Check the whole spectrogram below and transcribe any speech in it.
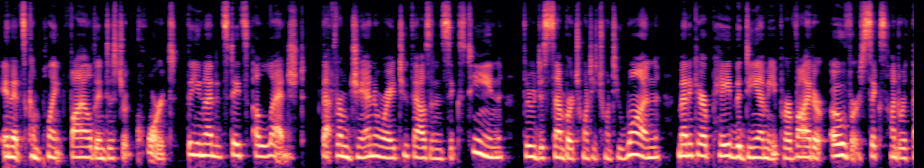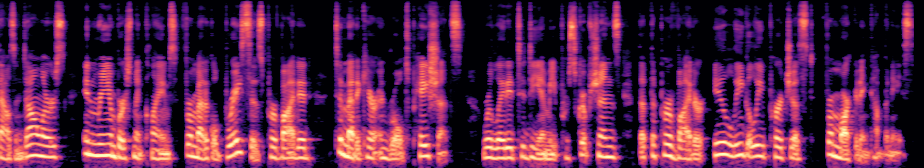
In its complaint filed in district court, the United States alleged that from January 2016 through December 2021, Medicare paid the DME provider over $600,000 in reimbursement claims for medical braces provided to Medicare enrolled patients related to DME prescriptions that the provider illegally purchased from marketing companies.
